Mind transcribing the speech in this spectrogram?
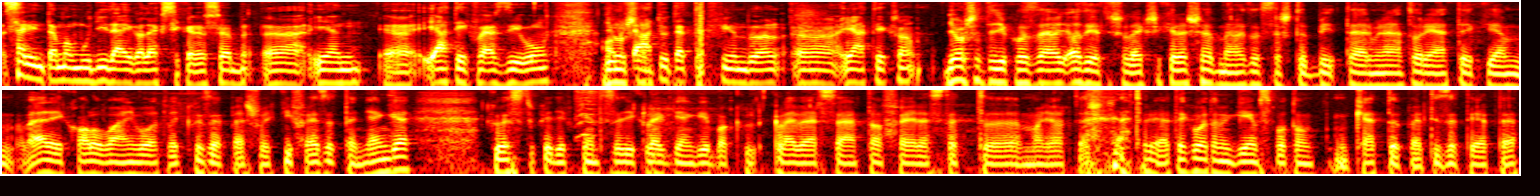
Szerintem amúgy idáig a legsikeresebb ilyen játékverzió, amit Gyorsan. átültettek filmből játékra. Gyorsan tegyük hozzá, hogy azért is a legsikeresebb, mert az összes többi Terminátor játék ilyen elég halovány volt, vagy közepes, vagy kifejezetten gyenge. Köztük egyébként az egyik leggyengébb a Clevers által fejlesztett magyar Terminátor játék volt, ami GameSpoton 2 per 10 ért el.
